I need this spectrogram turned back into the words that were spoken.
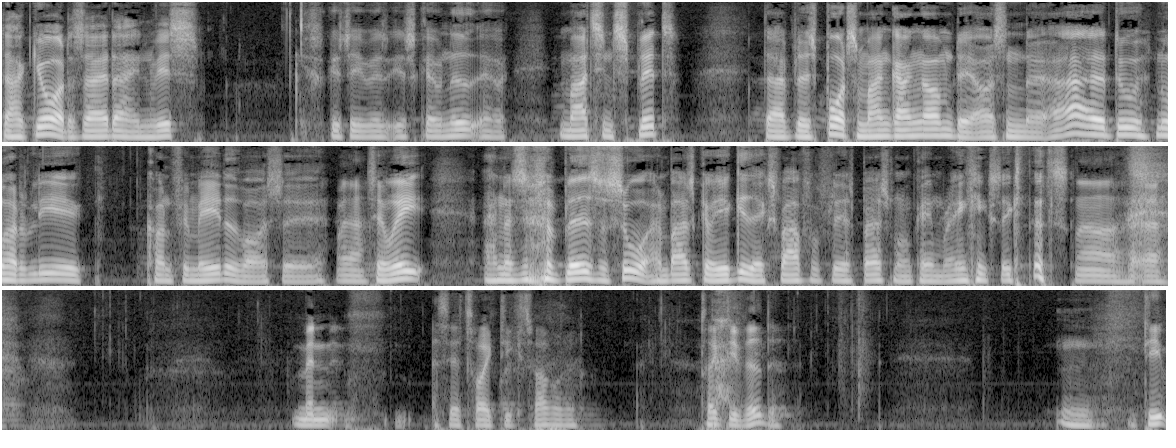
der har gjort, og så er der en vis, jeg skal se, hvad jeg skrev ned her, Martin Split, der er blevet spurgt så mange gange om det, og sådan, ah, du, nu har du lige confirmated vores øh, ja. teori. Han er så blevet så sur, at han bare skrev, jeg gider ikke svare på flere spørgsmål omkring ranking signals. Nå, ja. Men, altså jeg tror ikke, de kan svare på det. Jeg tror ikke, de ved det. Mm. De,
